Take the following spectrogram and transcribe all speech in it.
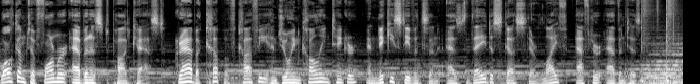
Welcome to Former Adventist Podcast. Grab a cup of coffee and join Colleen Tinker and Nikki Stevenson as they discuss their life after Adventism.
